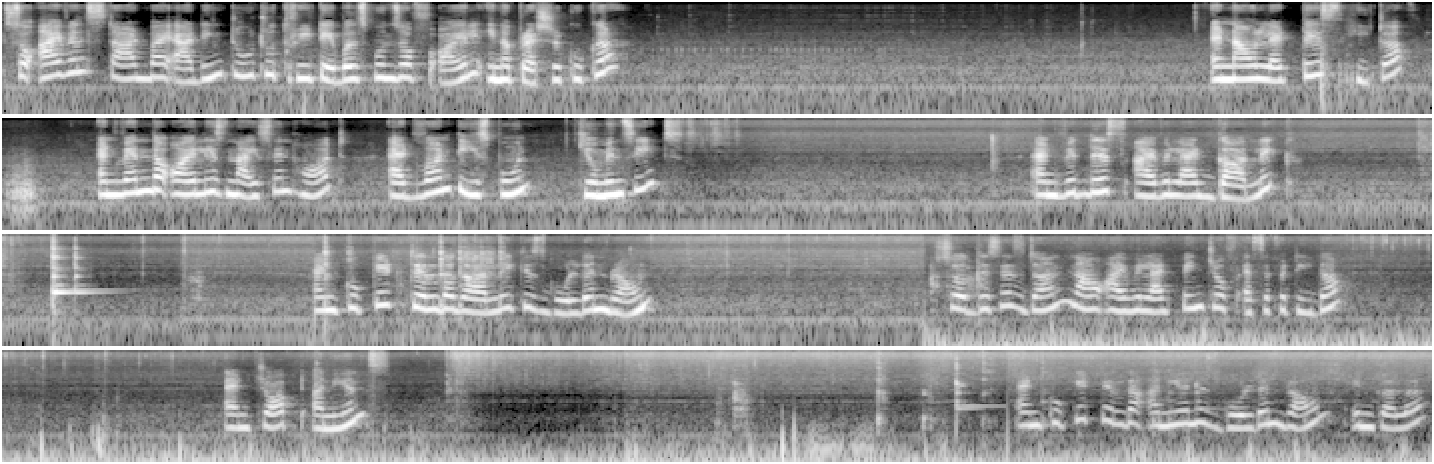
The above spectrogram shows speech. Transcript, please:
So I will start by adding 2 to 3 tablespoons of oil in a pressure cooker. And now let this heat up. And when the oil is nice and hot, add 1 teaspoon cumin seeds and with this I will add garlic. And cook it till the garlic is golden brown. So this is done. Now I will add pinch of asafoetida and chopped onions. And cook it till the onion is golden brown in color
